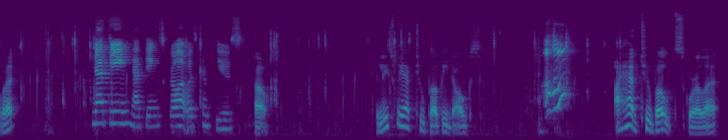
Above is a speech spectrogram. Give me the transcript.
What? Nothing, nothing. Scarlet was confused. Oh. At least we have two puppy dogs. I have two boats, Squirrelette.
